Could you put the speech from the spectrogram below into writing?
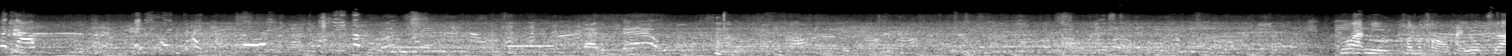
ประจำไม่เคยจ่ายตังค์เลยนี่ก็เมื่อวานมีคนมาขอถ่ายรูปใช่ไหม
